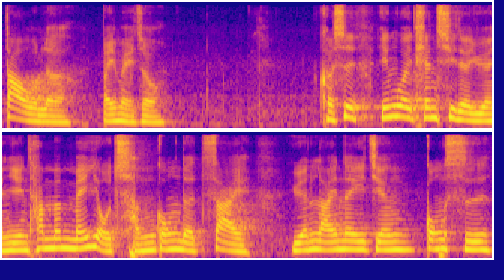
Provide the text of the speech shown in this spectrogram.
到了北美洲。可是因为天气的原因，他们没有成功的在原来那一间公司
